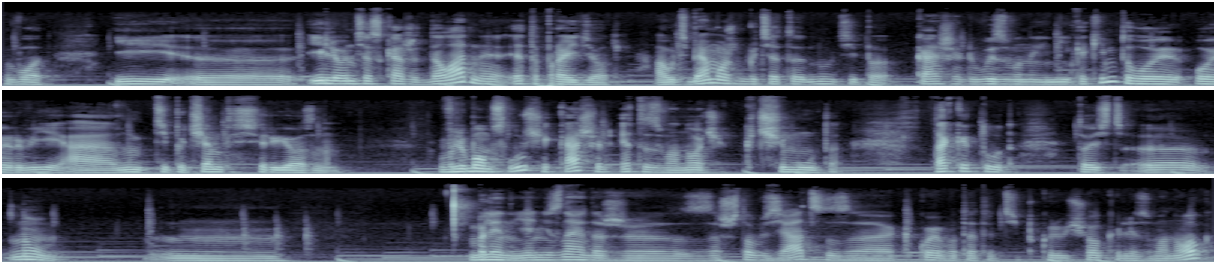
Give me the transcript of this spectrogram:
Вот. И, э, или он тебе скажет, да ладно, это пройдет. А у тебя, может быть, это, ну, типа, кашель, вызванный не каким-то ОРВИ, а, ну, типа, чем-то серьезным. В любом случае, кашель это звоночек к чему-то. Так и тут. То есть, э, ну, блин, я не знаю даже за что взяться, за какой вот этот типа крючок или звонок.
